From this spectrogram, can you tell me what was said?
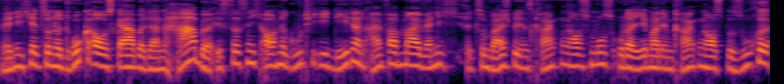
Wenn ich jetzt so eine Druckausgabe dann habe, ist das nicht auch eine gute Idee, dann einfach mal, wenn ich äh, zum Beispiel ins Krankenhaus muss oder jemand im Krankenhaus besuche,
